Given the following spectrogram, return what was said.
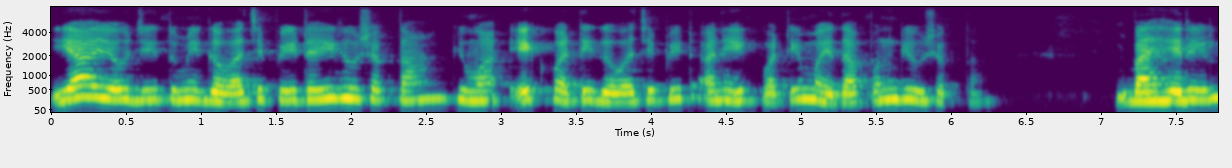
याऐवजी तुम्ही गव्हाचे पीठही घेऊ शकता किंवा एक वाटी गव्हाचे पीठ आणि एक वाटी मैदा पण घेऊ शकता. बाहेरील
